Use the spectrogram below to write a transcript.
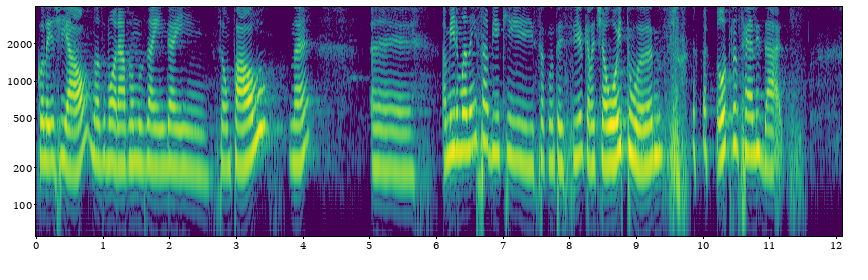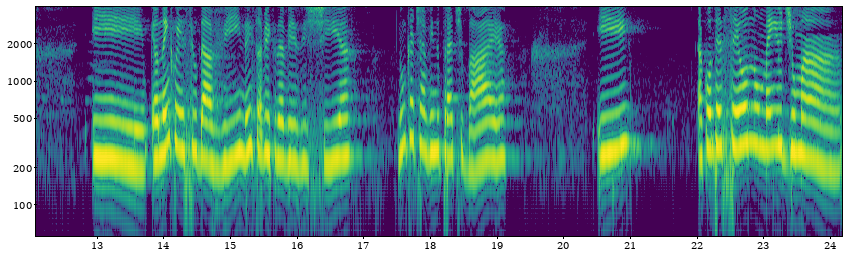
colegial. Nós morávamos ainda em São Paulo, né? É, a minha irmã nem sabia que isso acontecia, que ela tinha oito anos, outras realidades. E eu nem conhecia o Davi, nem sabia que o Davi existia, nunca tinha vindo para Atibaia. E aconteceu no meio de uma,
